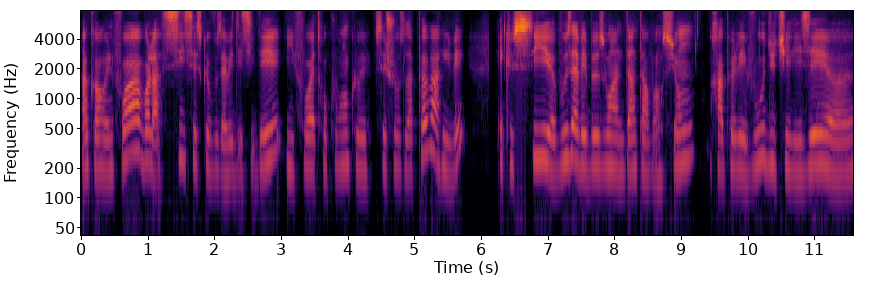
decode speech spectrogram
Encore une fois, voilà, si c'est ce que vous avez décidé, il faut être au courant que ces choses-là peuvent arriver et que si vous avez besoin d'intervention, rappelez-vous d'utiliser euh,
